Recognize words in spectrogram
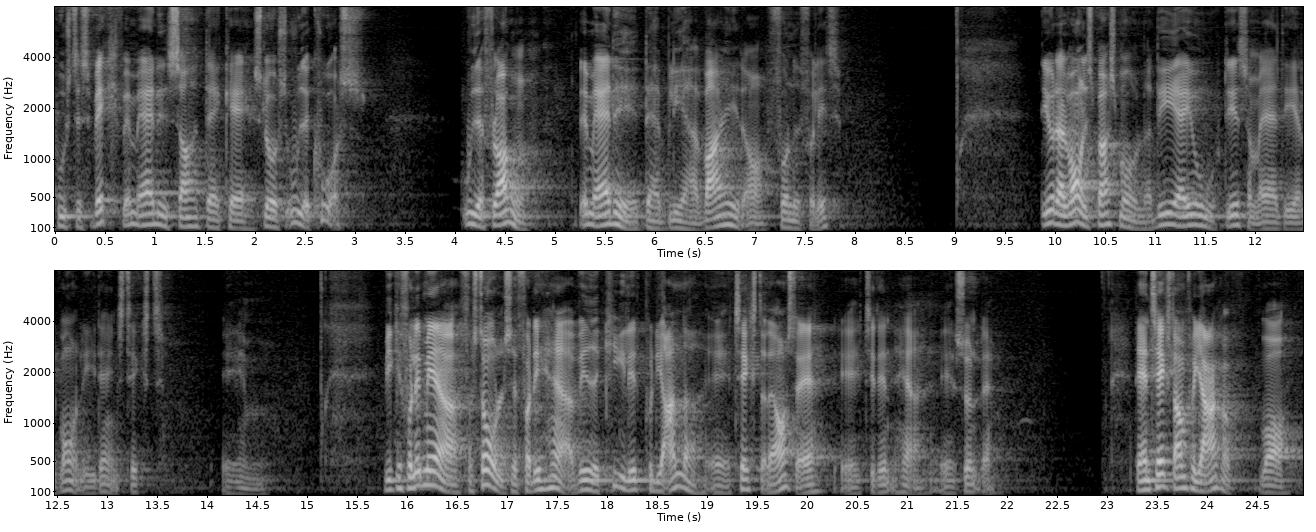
pustes væk? Hvem er det så, der kan slås ud af kurs? Ud af flokken? Hvem er det, der bliver vejet og fundet for lidt? Det er jo et alvorligt spørgsmål, og det er jo det, som er det alvorlige i dagens tekst. Øhm, vi kan få lidt mere forståelse for det her ved at kigge lidt på de andre øh, tekster, der også er øh, til den her øh, søndag. Der er en tekst om for Jakob, hvor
